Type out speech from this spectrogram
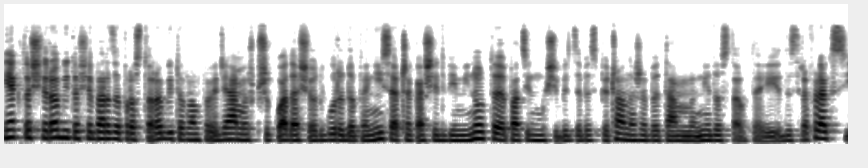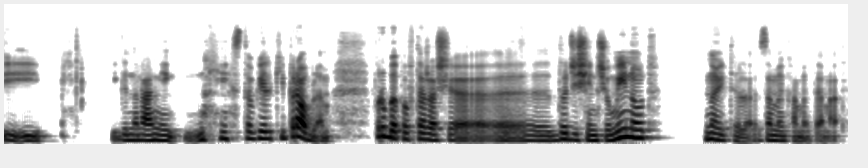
Jak to się robi, to się bardzo prosto robi, to Wam powiedziałam, już przykłada się od góry do penisa, czeka się dwie minuty, pacjent musi być zabezpieczony, żeby tam nie dostał tej dysrefleksji i, i generalnie nie jest to wielki problem. Próbę powtarza się e, do 10 minut, no i tyle, zamykamy temat.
